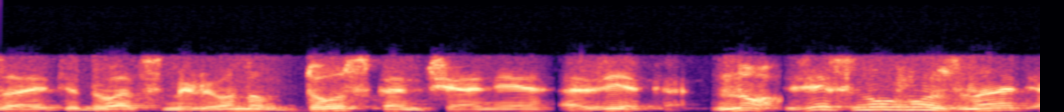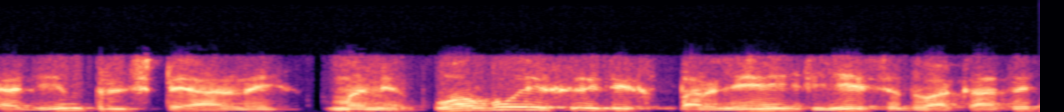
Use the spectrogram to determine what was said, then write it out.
за эти 20 миллионов до скончания века. Но здесь нужно знать один принципиальный момент. У обоих этих парней есть адвокаты,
